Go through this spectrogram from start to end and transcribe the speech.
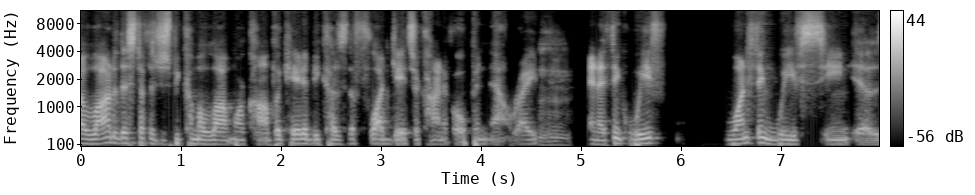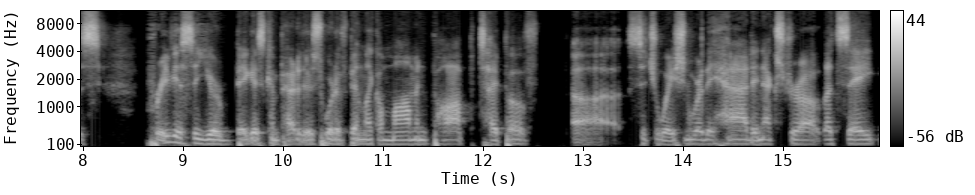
a lot of this stuff has just become a lot more complicated because the floodgates are kind of open now, right? Mm-hmm. And I think we've one thing we've seen is previously your biggest competitors would have been like a mom and pop type of uh, situation where they had an extra, let's say,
